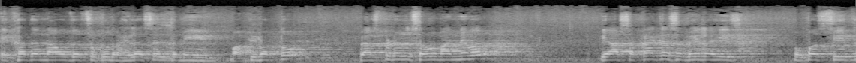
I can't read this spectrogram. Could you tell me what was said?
एखादं नाव जर चुकून राहिलं असेल तर मी माफी मागतो. व्यासपीठावरील सर्व मान्यवर या सकाळच्या सभेलाही उपस्थित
